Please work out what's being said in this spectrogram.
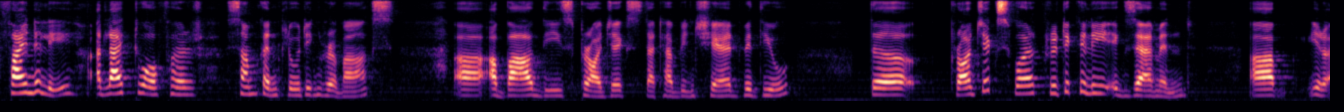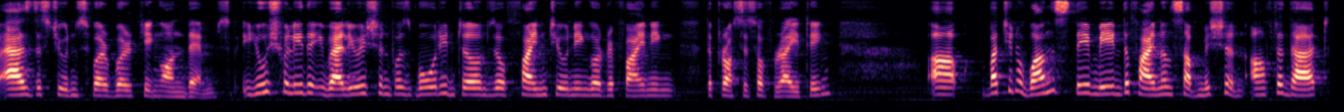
Finally, I'd like to offer some concluding remarks uh, about these projects that have been shared with you. The projects were critically examined uh, you know as the students were working on them. Usually the evaluation was more in terms of fine tuning or refining the process of writing. Uh, but you know once they made the final submission after that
